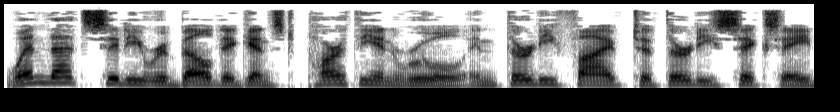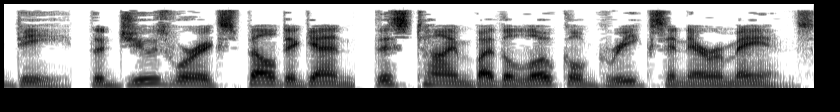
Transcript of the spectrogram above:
When that city rebelled against Parthian rule in 35–36 AD, the Jews were expelled again, this time by the local Greeks and Aramaeans.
